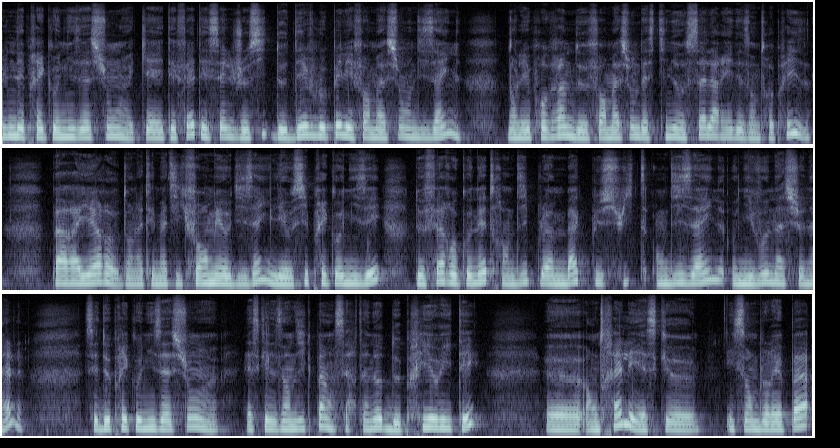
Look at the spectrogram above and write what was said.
L'une des préconisations euh, qui a été faite est celle, je cite, de développer les formations en design dans les programmes de formation destinés aux salariés des entreprises. Par ailleurs, dans la thématique formée au design, il est aussi préconisé de faire reconnaître un diplôme Bac plus 8 en design au niveau national. Ces deux préconisations, euh, est-ce qu'elles indiquent pas un certain ordre de priorité euh, entre elles et est-ce qu'il ne semblerait pas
